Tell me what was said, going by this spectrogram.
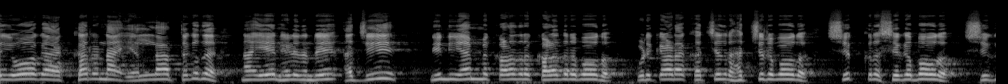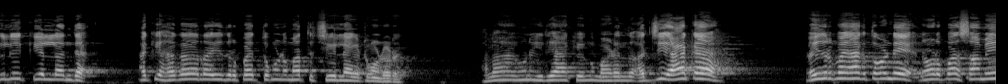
ಯೋಗ, ಕರ್ಣ ಎಲ್ಲ ತೆಗೆದು ನಾ ಏನು ಹೇಳಿದನ್ರಿ ಅಜ್ಜಿ? ನಿನ್ನ ಎಮ್ಮೆ ಕಳೆದ್ರೆ ಕಳೆದಿರ್ಬೋದು ಹುಡುಕಾಡಕ್ಕೆ ಹಚ್ಚಿದ್ರೆ ಹಚ್ಚಿರ್ಬೋದು ಸಿಕ್ಕರೆ ಸಿಗಬಹುದು ಸಿಗಲಿಕ್ಕಿಲ್ಲ ಅಂದೆ. ಆಕೆ ಹಗಾರ ಐದು ರೂಪಾಯಿ ತೊಗೊಂಡು ಮತ್ತೆ ಚೀಲ್ನಾಗ ಇಟ್ಕೊಂಡ್ರಿ ಅಲ್ಲ ಇವನು ಇದು ಯಾಕೆ ಹಿಂಗೆ ಮಾಡಿಲ್ಲ ಅಜ್ಜಿ ಯಾಕೆ? ಐದು ರೂಪಾಯಿ ಯಾಕೆ ತೊಗೊಂಡೆ? ನೋಡಪ್ಪ ಸ್ವಾಮಿ,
